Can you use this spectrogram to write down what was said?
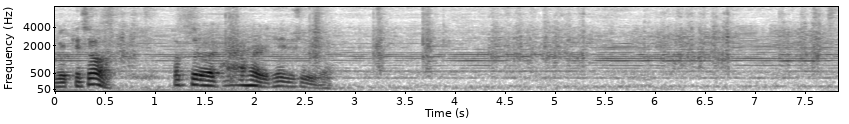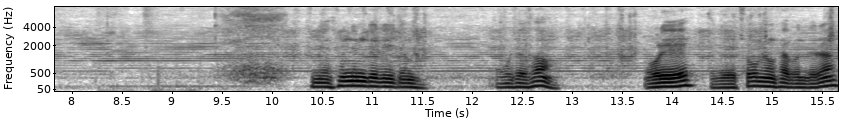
이렇게 해서 커트를 살살 이렇게 해주시면 돼요. 네, 손님들이 좀 오셔서 우리 이제 초보명사분들은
